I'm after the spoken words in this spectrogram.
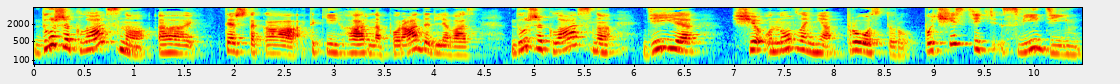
Дуже класно, е, теж така такий гарна порада для вас. Дуже класно діє ще оновлення простору. Почистіть свій дім,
